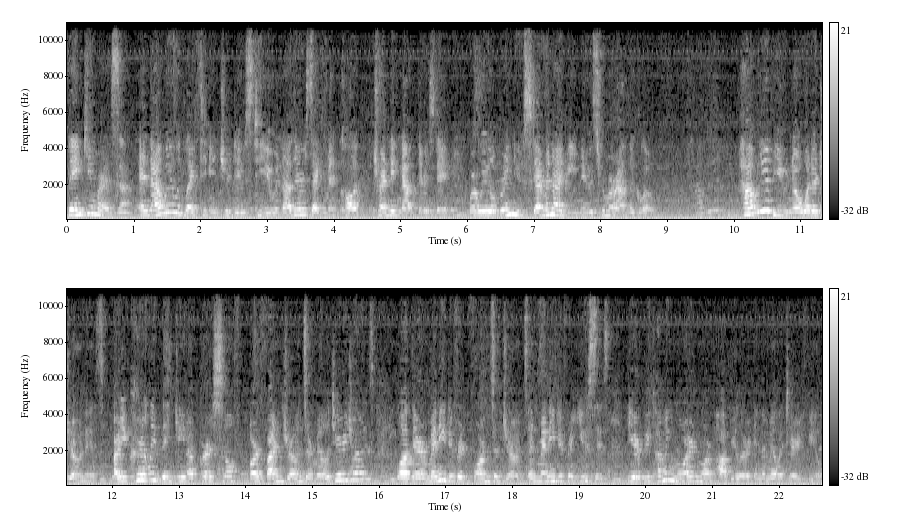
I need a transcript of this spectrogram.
Thank you, Marissa. And now we would like to introduce to you another segment called Trending Now Thursday, where we will bring you STEM and IB news from around the globe. How many of you know what a drone is? Are you currently thinking of personal or fun drones or military drones? While there are many different forms of drones and many different uses, they are becoming more and more popular in the military field.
